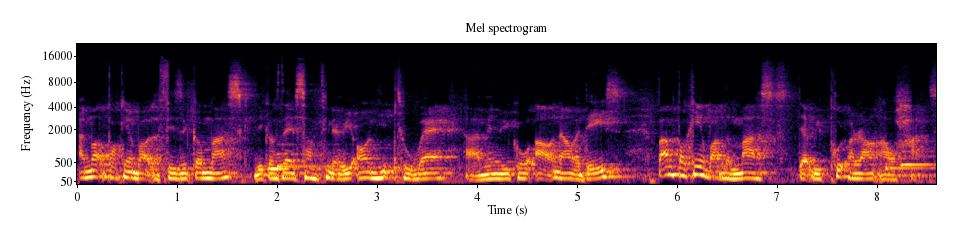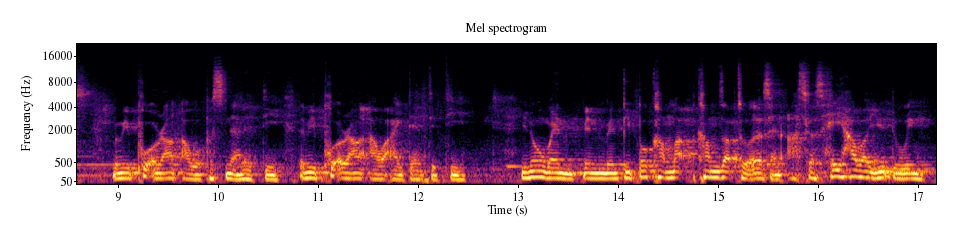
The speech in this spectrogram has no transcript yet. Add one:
I'm not talking about the physical mask because that is something that we all need to wear uh, when we go out nowadays. But I'm talking about the masks that we put around our hearts, when we put around our personality, that we put around our identity. You know, when, when, when people come up comes up to us and ask us, hey, how are you doing?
